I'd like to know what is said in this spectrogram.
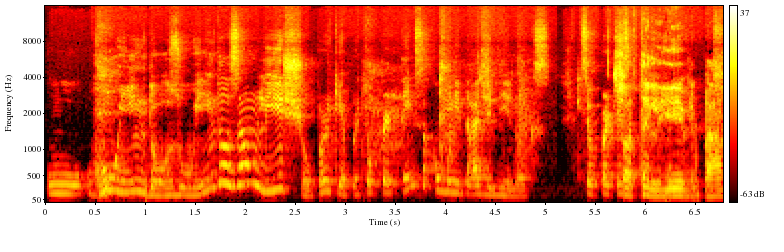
o, Windows, o Windows é um lixo. Por quê? Porque eu pertenço à comunidade Linux. Se eu pertenço Software livre, pá.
